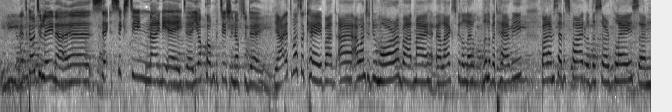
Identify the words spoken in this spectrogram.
Let's go to Lena. Uh, 1698, uh, your competition of today. Yeah, it was okay, but I, I want to do more. But my uh, legs feel a little, little bit heavy. But I'm satisfied with the third place, and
